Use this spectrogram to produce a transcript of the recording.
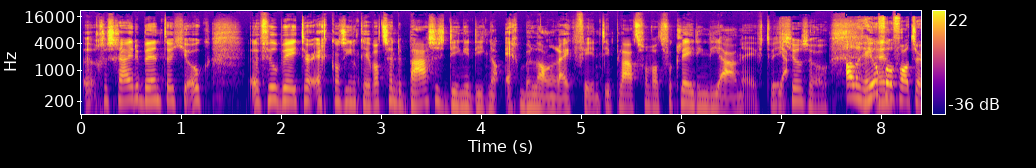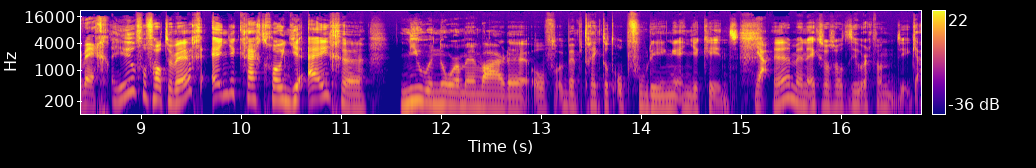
eh, gescheiden bent, dat je ook eh, veel beter echt kan zien. Oké, wat zijn de basisdingen die ik nou echt belangrijk vind, in plaats van wat voor kleding die aan heeft. Weet Ja. je wel zo. Alles heel En- veel valt er weg. Heel veel valt er weg. En je krijgt gewoon je eigen nieuwe normen en waarden. Of met betrekking tot opvoeding en je kind. Ja. Hè, mijn ex was altijd heel erg van... Ja,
